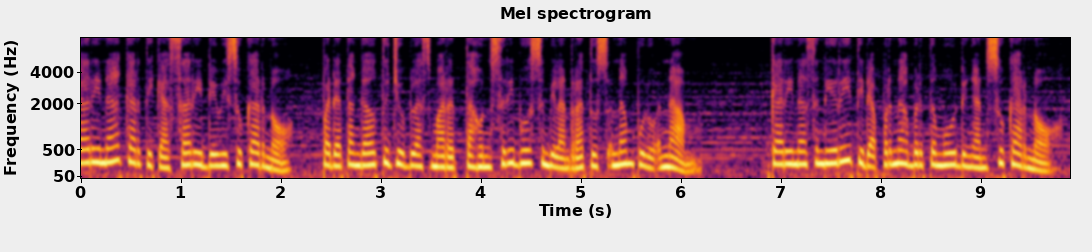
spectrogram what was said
Karina Kartika Sari Dewi Soekarno, pada tanggal 17 Maret tahun 1966. Karina sendiri tidak pernah bertemu dengan Soekarno.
